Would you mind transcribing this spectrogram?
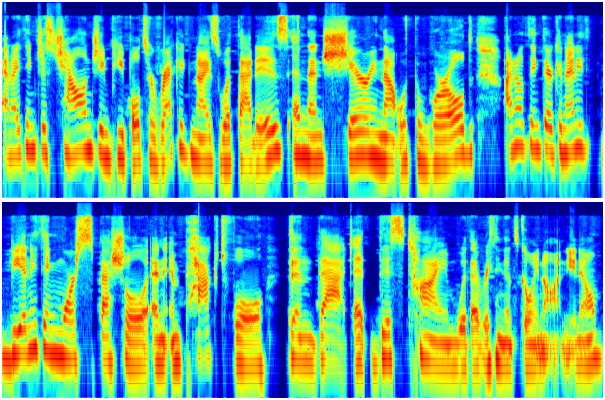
And I think just challenging people to recognize what that is and then sharing that with the world. I don't think there can any, be anything more special and impactful than that at this time with everything that's going on, you know?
